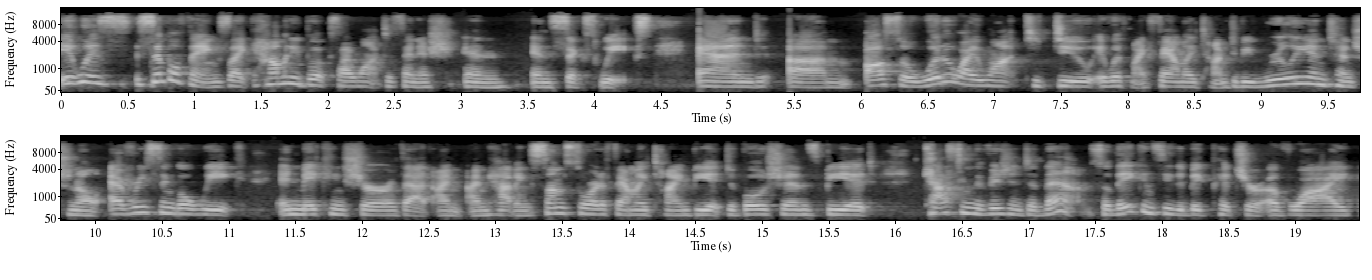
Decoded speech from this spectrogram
it was simple things like how many books I want to finish in in six weeks, and um, also what do I want to do with my family time to be really intentional every single week in making sure that I'm I'm having some sort of family time, be it devotions, be it casting the vision to them, so they can see the big picture of why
